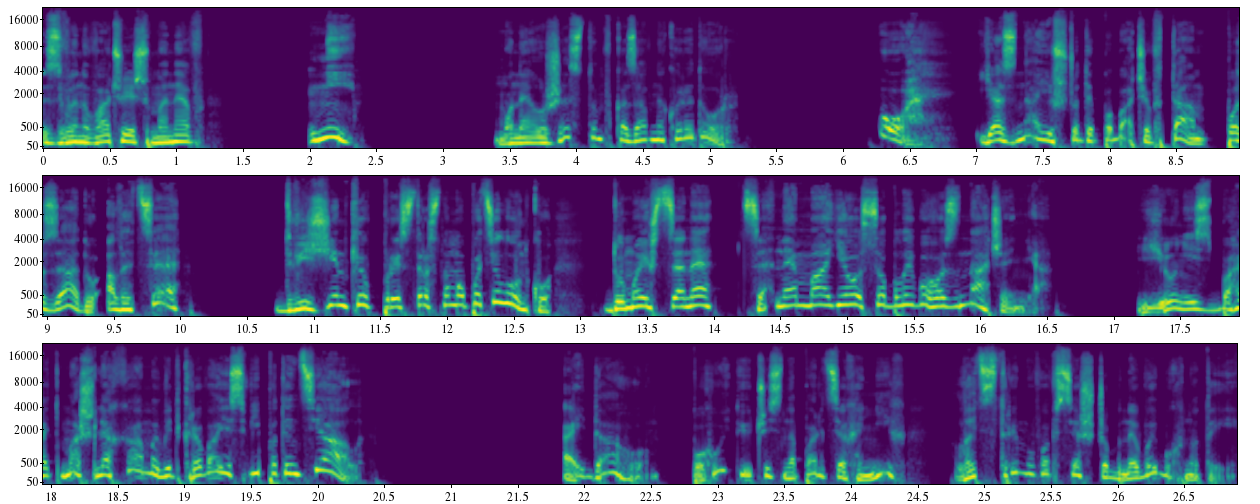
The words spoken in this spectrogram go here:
звинувачуєш мене в. Ні. Монео жестом вказав на коридор. О, я знаю, що ти побачив там, позаду, але це дві жінки в пристрасному поцілунку. Думаєш, це не це не має особливого значення. Юність багатьма шляхами відкриває свій потенціал. Айдаго, погойдуючись на пальцях ніг, ледь стримувався, щоб не вибухнути.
